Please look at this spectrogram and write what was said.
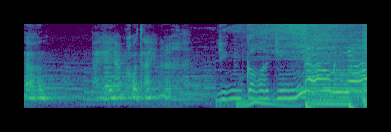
จะพยายามเข้าใจนะ ยิ่งกอดยิ่งหนาวมันเหงา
